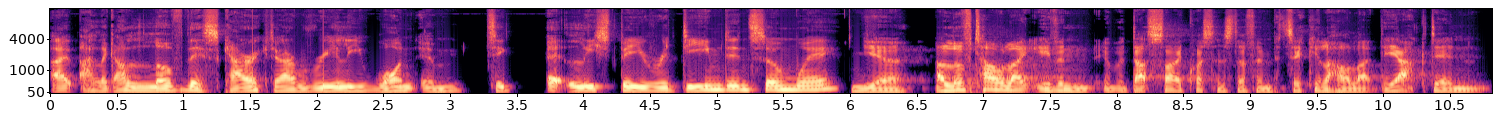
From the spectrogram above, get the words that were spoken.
I, I like i love this character i really want him to at least be redeemed in some way Yeah. I loved how like even with that side quest and stuff in particular, how like the acting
